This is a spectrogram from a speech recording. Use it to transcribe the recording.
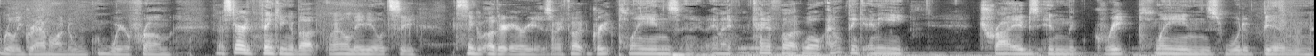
really grab onto where from. I started thinking about, well, maybe let's see, think of other areas, and I thought Great Plains, and, I kind of thought, well, I don't think any tribes in the Great Plains would have been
